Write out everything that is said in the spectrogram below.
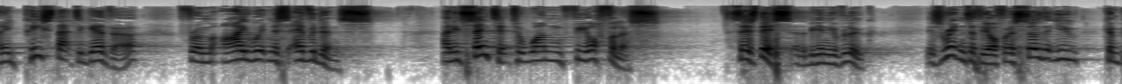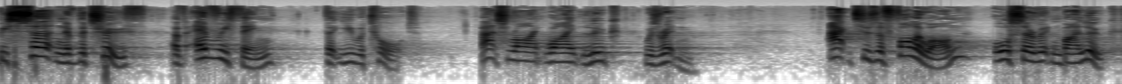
And he pieced that together from eyewitness evidence and he'd sent it to one Theophilus. It says this at the beginning of Luke. It's written to Theophilus so that you can be certain of the truth of everything that you were taught. That's right why Luke was written. Acts is a follow on, also written by Luke.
